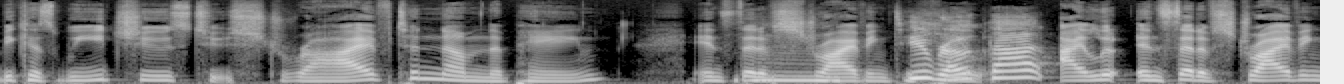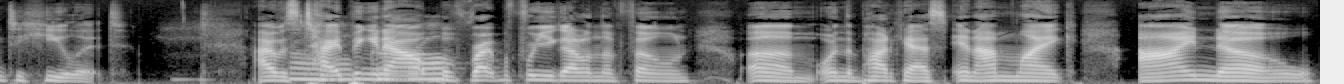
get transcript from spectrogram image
because we choose to strive to numb the pain instead of mm. striving to You wrote that? I li- instead of striving to heal it. I was oh, typing girl. it out right before you got on the phone um, or on the podcast, and I'm like, I know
